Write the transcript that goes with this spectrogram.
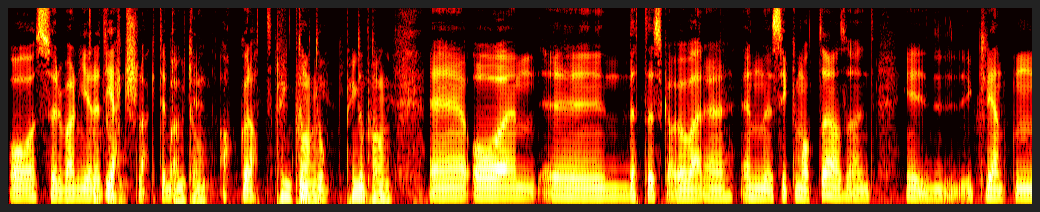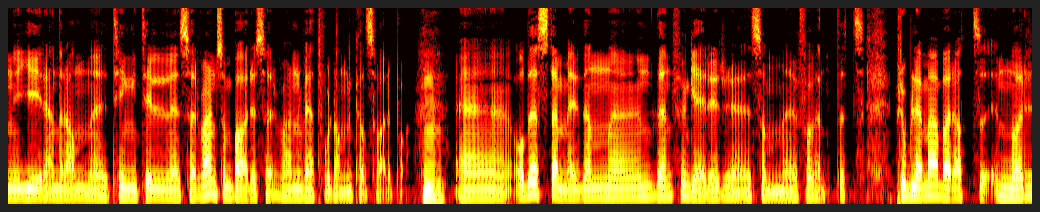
og serveren gir et hjerteslag tilbake. Akkurat. Ping-pong. Eh, og eh, dette skal jo være en sikker måte. Altså, eh, klienten gir en eller annen ting til serveren som bare serveren vet hvordan den kan svare på. Mm. Eh, og det stemmer, den, eh, den fungerer eh, som forventet. Problemet er bare at når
